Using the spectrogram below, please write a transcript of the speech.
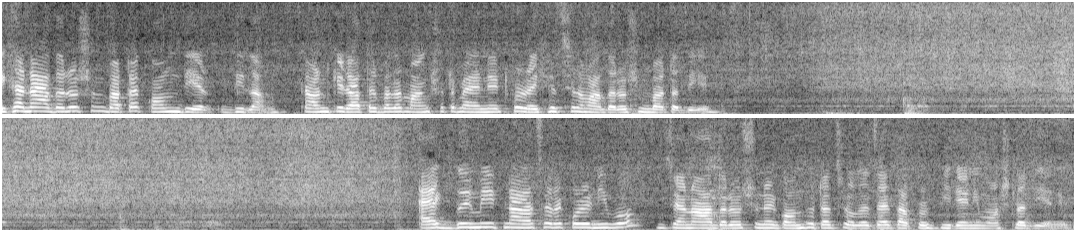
এখানে আদা, রসুন বাটা কম দিয়ে দিলাম। কারণ কি রাতের বেলা মাংসটা ম্যারিনেট করে রেখেছিলাম আদা, রসুন বাটা দিয়ে। এক দুই মিনিট নাড়াচাড়া করে নিব, যেন আদা, রসুনের গন্ধটা চলে যায়, তারপর বিরিয়ানি মশলা দিয়ে নিব।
